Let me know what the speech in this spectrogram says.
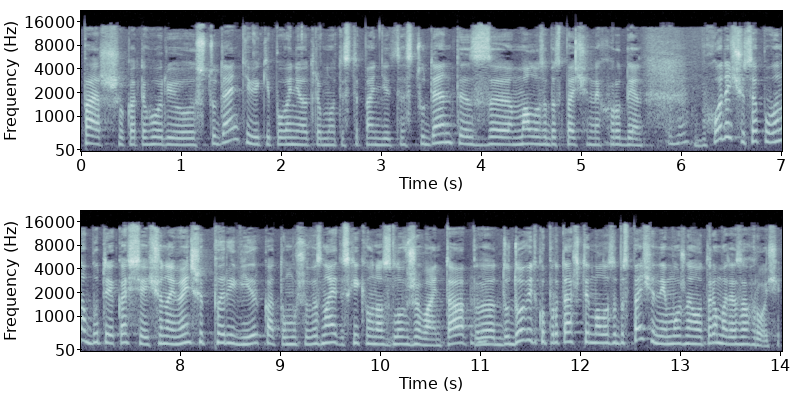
першу категорію студентів, які повинні отримувати стипендії, це студенти з малозабезпечених родин. Виходить, що це повинна бути якась щонайменше перевірка, тому що ви знаєте, скільки у нас зловживань. Та довідку про те, що ти малозабезпечений, можна отримати за гроші.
